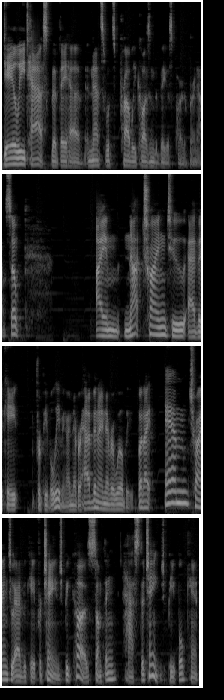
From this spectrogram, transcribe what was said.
daily task that they have. And that's what's probably causing the biggest part of burnout. So I'm not trying to advocate for people leaving. I never have been, I never will be. But I am trying to advocate for change because something has to change. People can't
